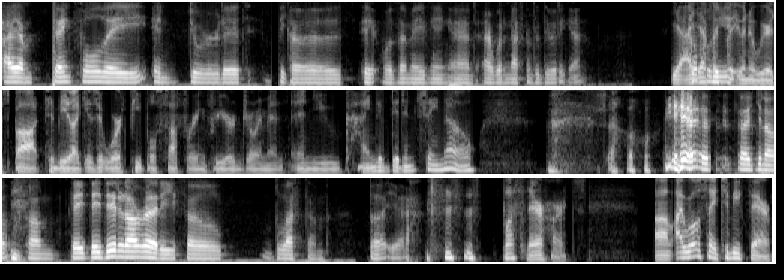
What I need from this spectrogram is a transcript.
I am thankful they endured it because it was amazing, and I wouldn't ask them to do it again. Yeah, I definitely put you in a weird spot to be like, is it worth people suffering for your enjoyment? And you kind of didn't say no. so Yeah, like you know, um, they they did it already, so bless them. But yeah, bless their hearts. Um, I will say, to be fair,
